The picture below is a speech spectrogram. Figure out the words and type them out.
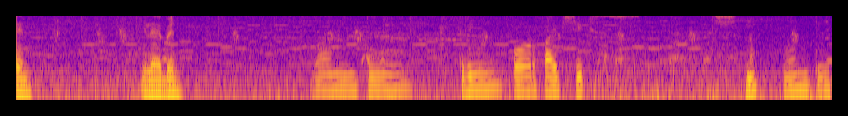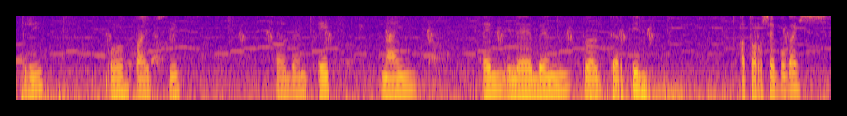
10 11 1, 2 3, 4, 5, 6 no? 1, 2, 3 4, 5, 6 7, 8 9 10, 11, 12, 13 14 po guys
